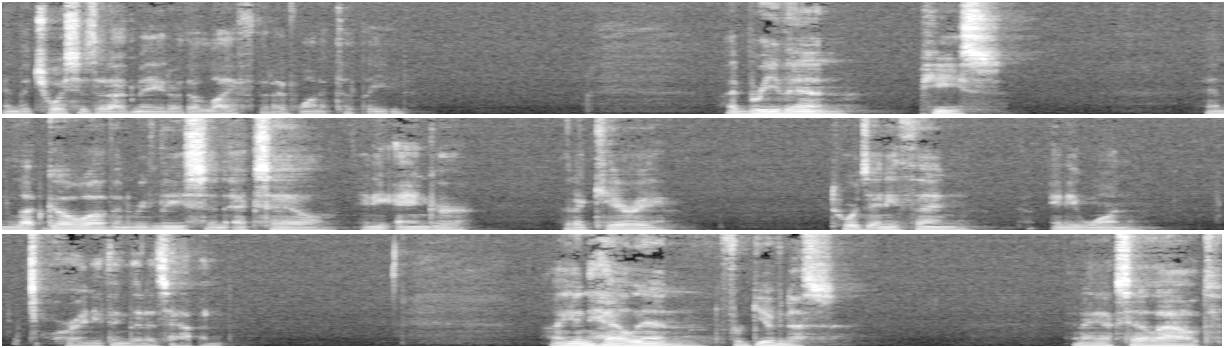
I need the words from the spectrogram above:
in the choices that I've made or the life that I've wanted to lead. I breathe in peace and let go of and release and exhale any anger that I carry towards anything, anyone, or anything that has happened. I inhale in forgiveness and I exhale out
